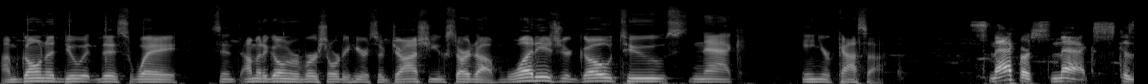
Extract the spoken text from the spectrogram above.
I'm gonna do it this way. Since I'm gonna go in reverse order here. So Josh, you started off. What is your go-to snack in your casa? Snack or snacks? Because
